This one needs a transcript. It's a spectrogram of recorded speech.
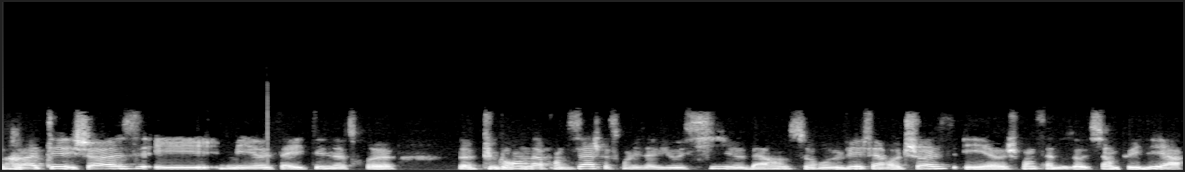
rater les choses et mais ça a été notre euh, plus grand apprentissage parce qu'on les a vus aussi euh, ben, se relever, faire autre chose. Et euh, je pense que ça nous a aussi un peu aidé à,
